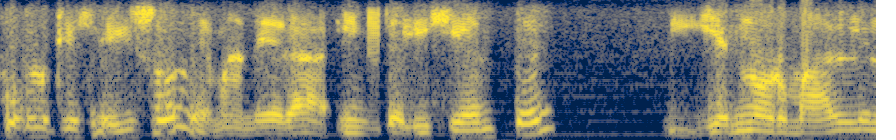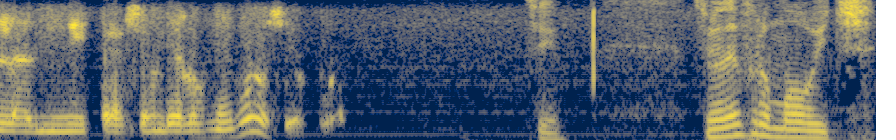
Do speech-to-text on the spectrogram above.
fue lo que se hizo de manera inteligente y es normal en la administración de los negocios. Pues. Sí. Señor Efromovich,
